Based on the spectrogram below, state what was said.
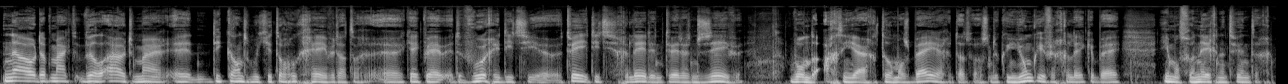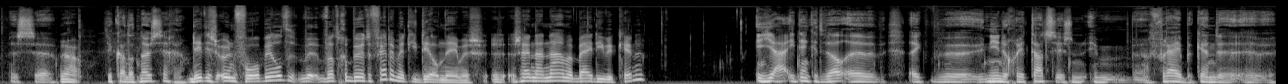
Nou, dat maakt wel uit, maar eh, die kans moet je toch ook geven dat er... Eh, kijk, wij, de vorige editie, eh, twee edities geleden, in 2007... won de 18-jarige Thomas Beijer. Dat was natuurlijk een jonkie vergeleken bij iemand van 29. Dus ja. je kan dat nooit zeggen. Dit is een voorbeeld. Wat gebeurt er verder met die deelnemers? Zijn daar namen bij die we kennen? Ja, ik denk het wel. Uh, ik, uh, Nino Goetatse is een, een, vrij bekende... Uh,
